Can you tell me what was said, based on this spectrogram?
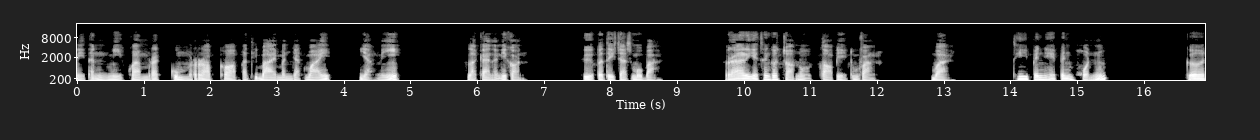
นี่ท่านมีความรัดกุมรอบคอบอธิบายบัญญัติไว้อย่างนี้ หลักการอันนี้ก่อน คือปฏิจจสมุปบาทรายละเอียดท่านก็จอดลงต่อไปอีกทุกฝัง ว่า ที่เป็นเหตุเป็นผล เกิด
